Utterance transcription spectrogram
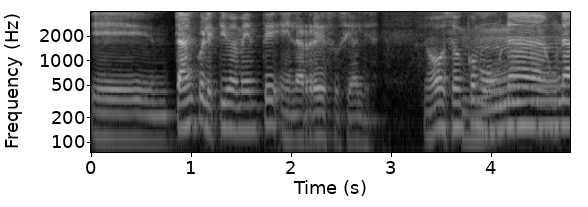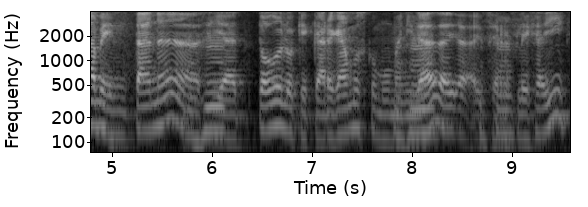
eh, tan colectivamente en las redes sociales. ¿no? Son como una, Mm. una ventana hacia todo lo que cargamos como humanidad, se refleja ahí.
